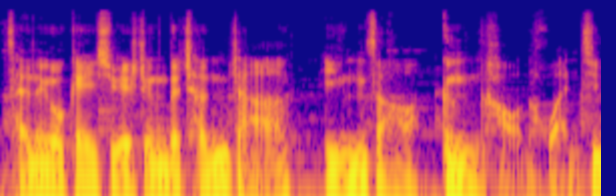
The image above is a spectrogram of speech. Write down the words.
才能够给学生的成长营造更好的环境。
